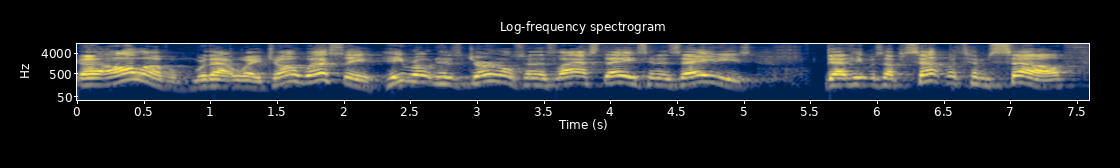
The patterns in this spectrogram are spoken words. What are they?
uh, all of them were that way. John Wesley, he wrote in his journals in his last days, in his 80s, that he was upset with himself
